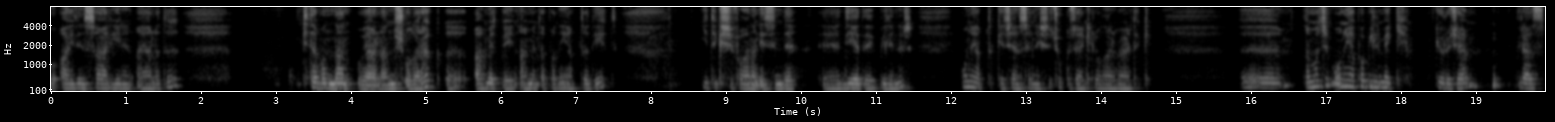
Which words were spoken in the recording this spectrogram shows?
bu Aydın Saliye'nin ayarladığı kitabından uyarlanmış olarak e, Ahmet Bey'in, Ahmet Apa'nın yaptığı diyet Yitik Şifa'nın izinde e, diye de bilinir. Onu yaptık geçen sene işte çok güzel kilolar verdik. E, amacım onu yapabilmek göreceğim. Biraz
